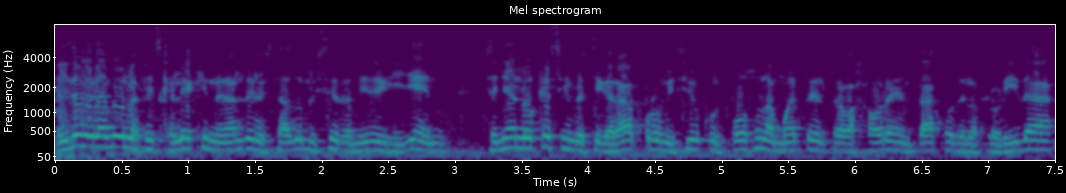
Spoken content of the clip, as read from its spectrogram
El delegado de la Fiscalía General del Estado, Luis Ramírez Guillén, señaló que se investigará por homicidio culposo la muerte del trabajador en el Tajo de la Florida.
